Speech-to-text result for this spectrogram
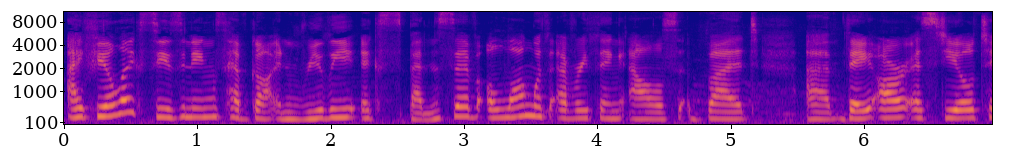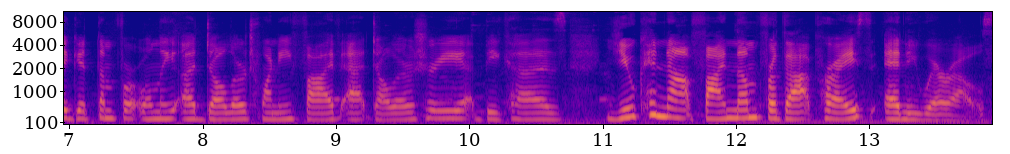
I feel like seasonings have gotten really expensive along with everything else, but uh, they are a steal to get them for only a dollar twenty-five at Dollar Tree because you cannot find them for that price anywhere else.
